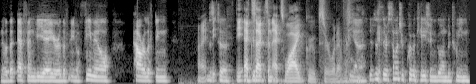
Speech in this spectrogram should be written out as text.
you know the FNBA or the you know female powerlifting Right. just The, to the XX and XY groups or whatever. yeah there's just there's so much equivocation going between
